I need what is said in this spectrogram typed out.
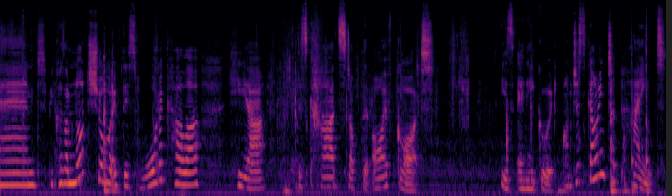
and because I'm not sure if this watercolour here, this cardstock that I've got is any good. I'm just going to paint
